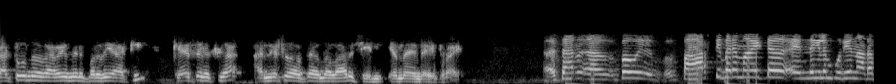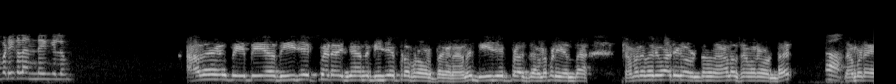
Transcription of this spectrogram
കട്ടുവെന്ന് പറയുന്നതിന് പ്രതിയാക്കി കേസെടുക്കുക അന്വേഷണം നടത്തുക എന്നുള്ളതാണ് ശരി എന്ന എന്റെ അഭിപ്രായം. സാർ ഇപ്പൊ പാർട്ടിപരമായിട്ട് എന്തെങ്കിലും പുതിയ നടപടികൾ എന്തെങ്കിലും? അത് ബി ജെ പിയുടെ ഞാൻ ബി ജെ പിയുടെ പ്രവർത്തകനാണ്. ബി ജെ പിയുടെ നടപടി എന്താ? സമരപരിപാടികളുണ്ട് നാളെ സമരമുണ്ട്. നമ്മുടെ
